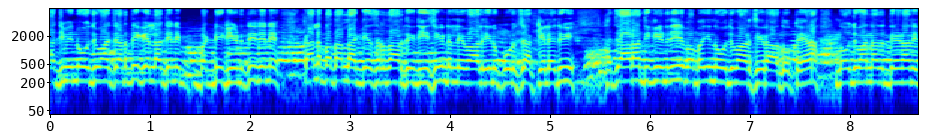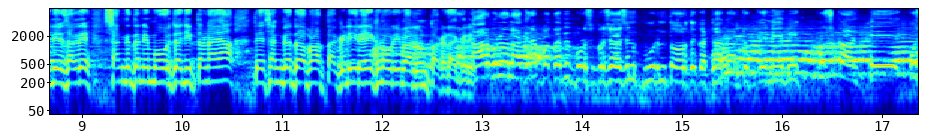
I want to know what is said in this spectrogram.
ਅੱਜ ਵੀ ਨੌਜਵਾਨ ਚੜ੍ਹਦੀ ਕਲਾ 'ਚ ਨੇ ਵੱਡੀ ਗਿਣਤੀ ਦੇ ਨੇ। ਕੱਲ ਪਤਾ ਲੱਗ ਗਿਆ ਸਰਦਾਰ ਜਗਜੀਤ ਸਿੰਘ ਡੱਲੇਵਾਲ ਜੀ ਨੂੰ ਪੁਲਿਸ ਚੱਕ ਕੇ ਲੈ ਜੂਗੀ। ਹਜ਼ਾਰਾਂ ਦੀ ਗਿਣਤੀ 'ਚ ਬਾਬਾ ਜੀ ਨੌਜਵਾਨ ਸੀ ਰਾਤ ਉੱਤੇ ਹਨਾ ਨੌਜਵਾਨਾਂ ਦਾ ਦੇਣਾ ਨਹੀਂ ਦੇ ਸਕਦੇ। ਸੰਗਤ ਨੇ ਮੋਰਚਾ ਜਿੱਤਣ ਆਇਆ ਤੇ ਸੰਗਤ ਆਪਣਾ ਤਕੜੀ ਰਹੇ ਖਨੋਰੀ ਵਾਰ ਨੂੰ ਤਕੜਾ ਕਰੇ। ਸਰਕਾਰ ਵੱਲੋਂ ਲੱਗ ਰਿਹਾ ਪਤਾ ਵੀ ਪੁਲਿਸ ਪ੍ਰਸ਼ਾਸਨ ਪੂਰਨ ਤੌਰ ਤੇ ਇਕੱਠਾ ਕਰ ਚੁੱਕੇ ਨੇ ਵੀ ਕੁਝ ਘੰਟੇ ਕੁਝ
